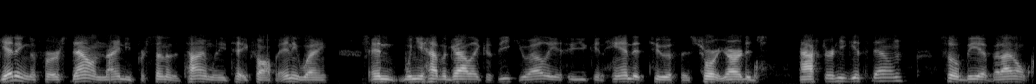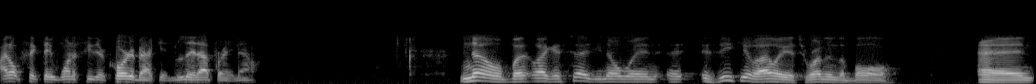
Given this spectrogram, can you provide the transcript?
getting the first down 90% of the time when he takes off anyway. And when you have a guy like Ezekiel Elliott who you can hand it to if it's short yardage after he gets down, so be it. But I don't I don't think they want to see their quarterback getting lit up right now. No, but like I said, you know, when uh, Ezekiel Elliott's running the ball, and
